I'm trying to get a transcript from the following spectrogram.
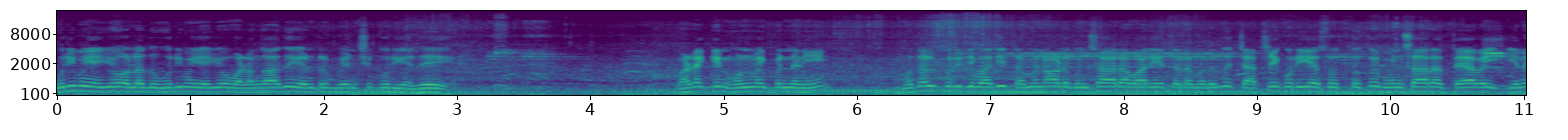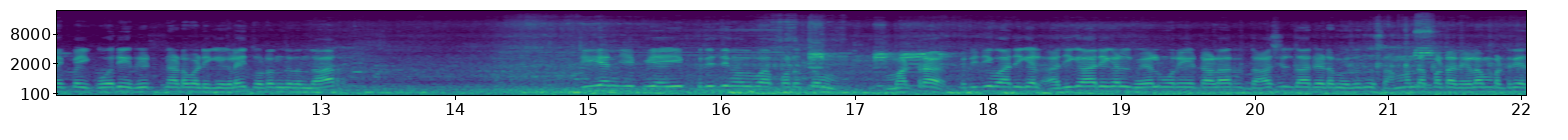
உரிமையையோ அல்லது உரிமையையோ வழங்காது என்றும் பெஞ்ச் கூறியது. வழக்கின் உண்மை பின்னணி முதல் பிரதிவாதி தமிழ்நாடு மின்சார வாரியத்திடமிருந்து சர்ச்சைக்குரிய சொத்துக்கு மின்சார தேவை இணைப்பை கோரி ரிட் நடவடிக்கைகளை தொடர்ந்திருந்தார். டிஎன்ஜிபியை பிரதிநிதித்துவப்படுத்தும் மற்ற பிரதிவாதிகள் அதிகாரிகள் மேல்முறையீட்டாளர் தாசில்தாரிடம் இருந்து சம்பந்தப்பட்ட நிலம் பற்றிய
